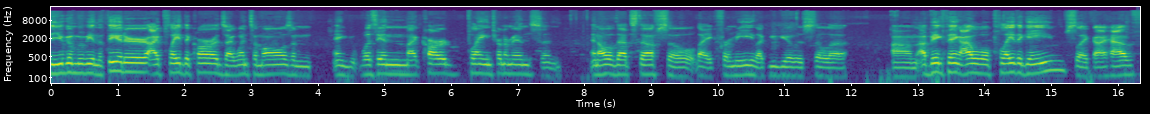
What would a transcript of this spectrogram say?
the Yu-Gi-Oh movie in the theater. I played the cards. I went to malls and and was in like card playing tournaments and and all of that stuff. So like for me, like Yu-Gi-Oh is still a um, a big thing. I will play the games. Like I have,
